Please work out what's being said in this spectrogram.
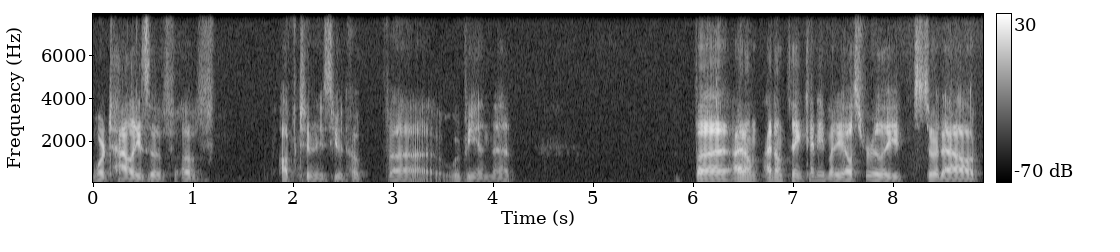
more tallies of of opportunities you'd hope uh, would be in that. But I don't I don't think anybody else really stood out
